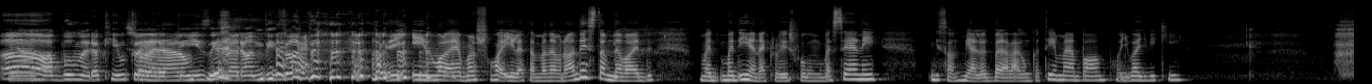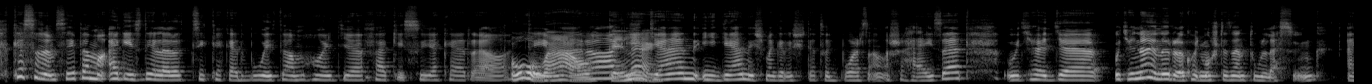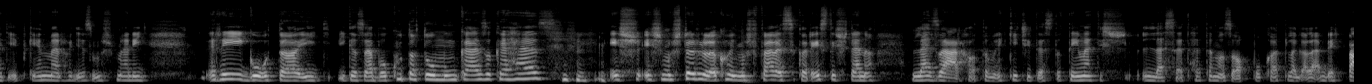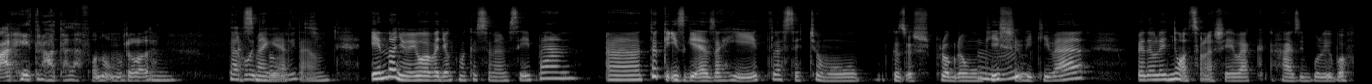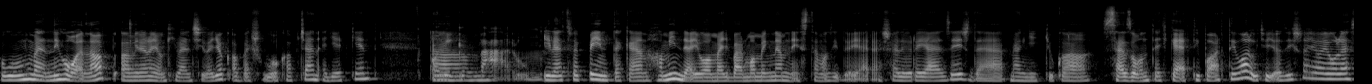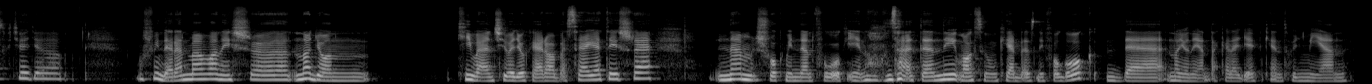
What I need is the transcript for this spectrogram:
Ah, a boomer, aki utoljára tíz éve randizott. Én valójában soha életemben nem randiztam, de majd, majd, majd ilyenekről is fogunk beszélni. Viszont mielőtt belevágunk a témába, hogy vagy Viki? Köszönöm szépen, ma egész délelőtt cikkeket bújtam, hogy felkészüljek erre a oh, témára. Wow, tényleg? Igen, igen, és megerősített, hogy borzalmas a helyzet. Úgyhogy, úgyhogy nagyon örülök, hogy most ezen túl leszünk egyébként, mert hogy ez most már így régóta így igazából kutató munkázok ehhez, és, és most örülök, hogy most felveszik a részt, és utána lezárhatom egy kicsit ezt a témát, és leszedhetem az appokat legalább egy pár hétre a telefonomról. Mm. Te Ezt hogy megértem. Vagy? Én nagyon jól vagyok ma, köszönöm szépen. Uh, tök izgi ez a hét, lesz egy csomó közös programunk mm-hmm. is Vikivel. Például egy 80-as évek házi buliba fogunk menni holnap, amire nagyon kíváncsi vagyok, a besúgó kapcsán egyébként. Alig um, várom. Illetve pénteken, ha minden jól megy, bár ma még nem néztem az időjárás előrejelzést, de megnyitjuk a szezont egy kerti partival, úgyhogy az is nagyon jó lesz, úgyhogy uh, most minden rendben van, és uh, nagyon kíváncsi vagyok erre a beszélgetésre. Nem sok mindent fogok én hozzátenni, maximum kérdezni fogok, de nagyon érdekel egyébként, hogy milyen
